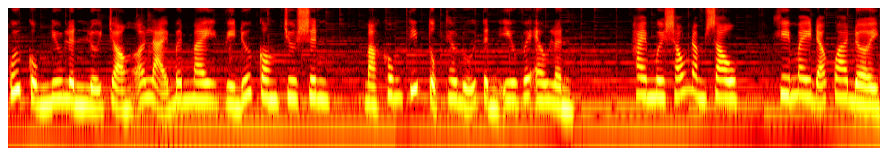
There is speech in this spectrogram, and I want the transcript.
cuối cùng Newlin lựa chọn ở lại bên May vì đứa con chưa sinh mà không tiếp tục theo đuổi tình yêu với Ellen. 26 năm sau, khi May đã qua đời,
